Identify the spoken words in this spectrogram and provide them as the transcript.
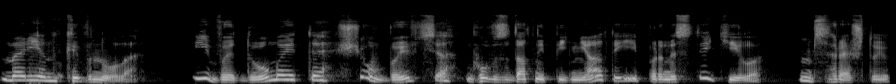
Маріан кивнула. І ви думаєте, що вбивця був здатний підняти і перенести тіло? Зрештою,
